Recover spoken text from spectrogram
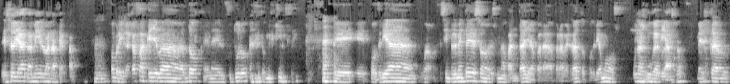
eso ya también lo han acertado. mm, Hombre, y las gafas que lleva Doc en el futuro, en el 2015, eh, eh, podría, bueno, simplemente eso es una pantalla para, para ver datos. Podríamos Unas Google Glass, ¿no? Mezclar,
